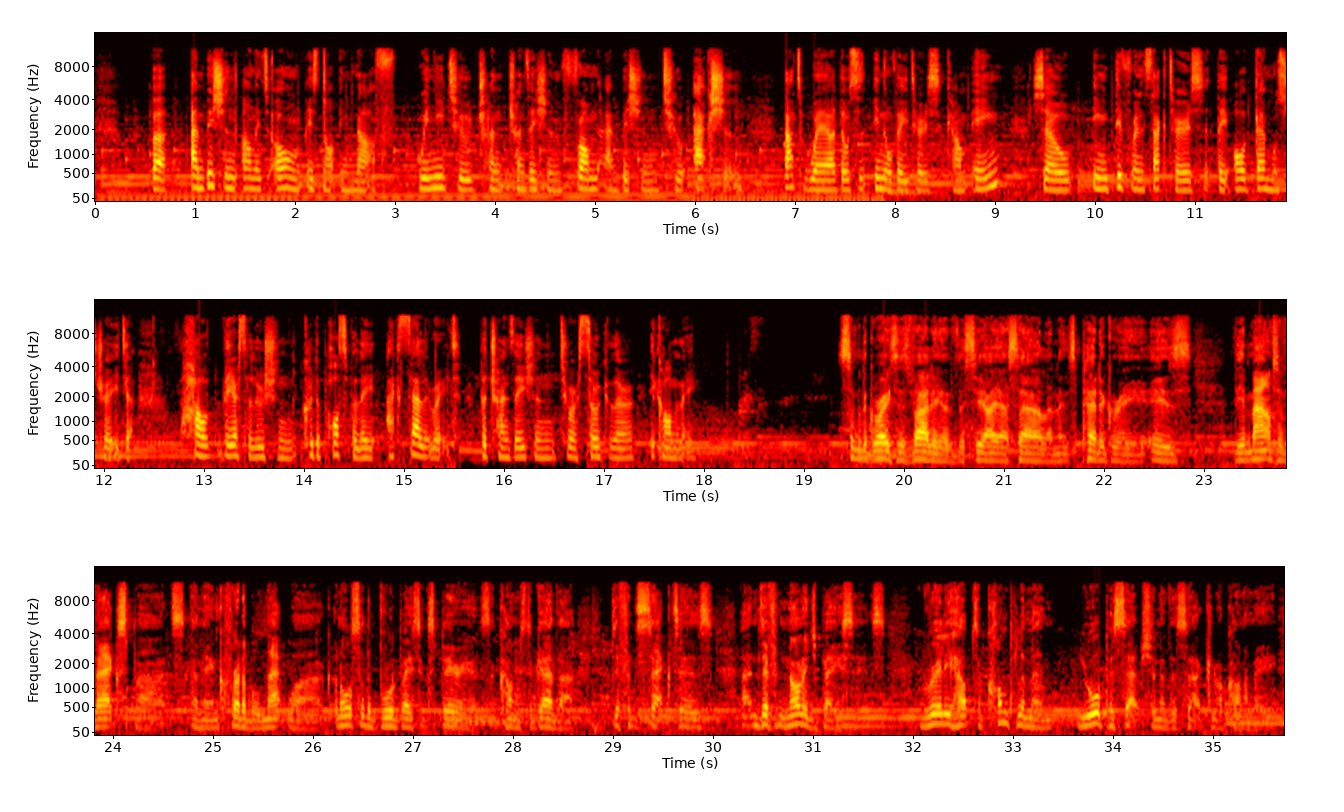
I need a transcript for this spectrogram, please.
but ambition on its own is not enough. We need to tra transition from ambition to action. That's where those innovators come in. So in different sectors, they all demonstrate how their solution could possibly accelerate the transition to a circular economy. Some of the greatest value of the CISL and its pedigree is the amount of experts and the incredible network and also the broad-based experience that comes together, different sectors and different knowledge bases really help to complement your perception of the circular economy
